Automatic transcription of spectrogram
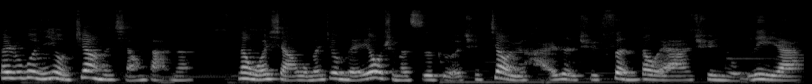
那如果你有这样的想法呢？那我想，我们就没有什么资格去教育孩子去奋斗呀，去努力呀，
